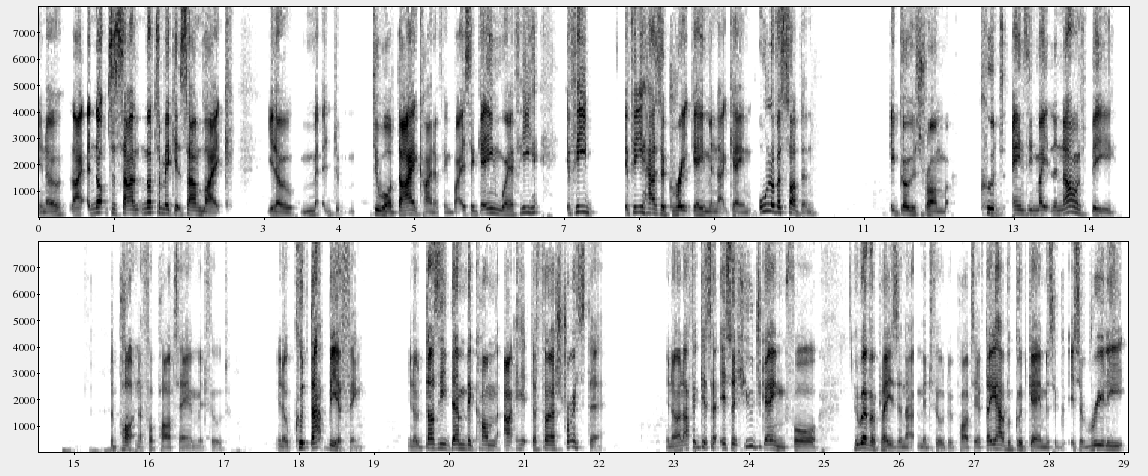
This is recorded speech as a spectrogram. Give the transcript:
you know like not to sound not to make it sound like you know do or die kind of thing but it's a game where if he if he if he has a great game in that game, all of a sudden it goes from could Ainsley Maitland-Niles be the partner for Partey in midfield? You know, could that be a thing? You know, does he then become uh, hit the first choice there? You know, and I think it's a it's a huge game for whoever plays in that midfield with Partey. If they have a good game, it's a it's a really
